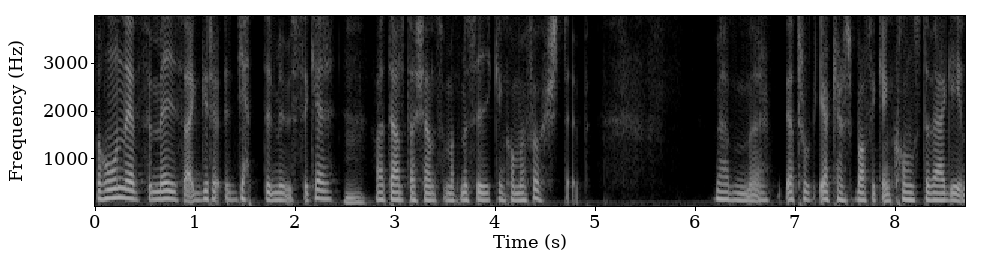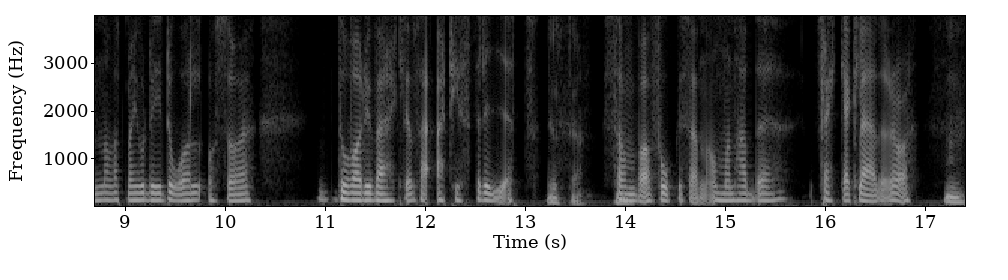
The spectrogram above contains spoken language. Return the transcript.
För hon är för mig så här jättemusiker. Mm. Och att det alltid har känts som att musiken kommer först typ. Men eh, jag tror jag kanske bara fick en konstig väg in av att man gjorde Idol och så då var det ju verkligen så här artisteriet det. som var fokusen. Om man hade fräcka kläder och, Mm.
